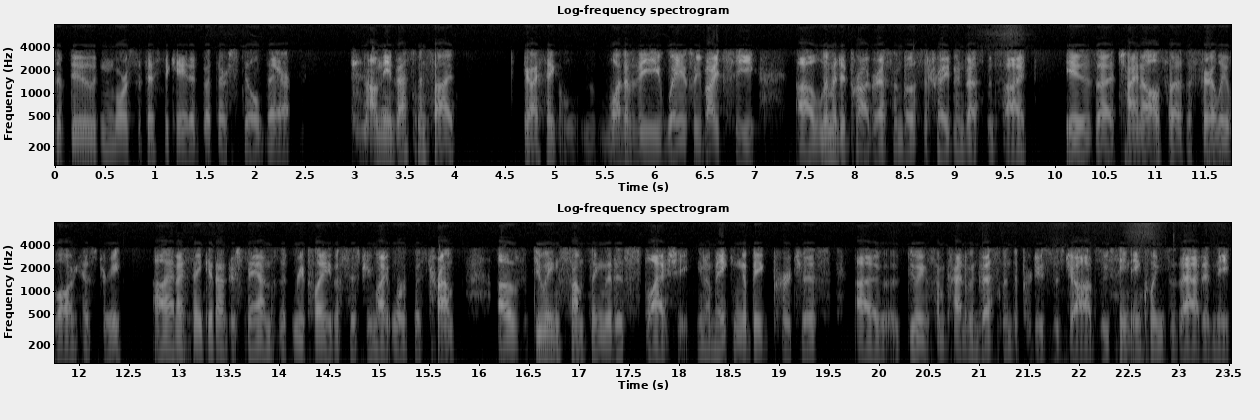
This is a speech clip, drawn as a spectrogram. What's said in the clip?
subdued and more sophisticated, but they're still there. On the investment side, you know, I think one of the ways we might see uh, limited progress on both the trade and investment side is uh, China also has a fairly long history, uh, and I think it understands that replaying this history might work with Trump of doing something that is splashy, you know, making a big purchase, uh, doing some kind of investment that produces jobs. We've seen inklings of that in the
